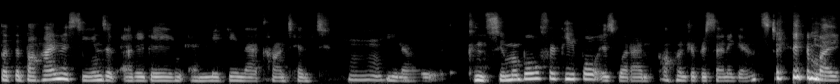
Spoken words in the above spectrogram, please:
but the behind the scenes of editing and making that content, mm-hmm. you know, consumable for people is what I'm 100% against. My,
